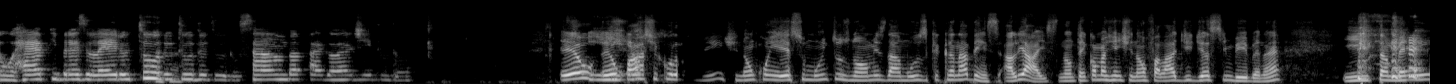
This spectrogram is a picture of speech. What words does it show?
o rap brasileiro, tudo, uhum. tudo, tudo. Samba, pagode, tudo. Eu, e eu particularmente não conheço muitos nomes da música canadense. Aliás, não tem como a gente não falar de Justin Bieber, né? E também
